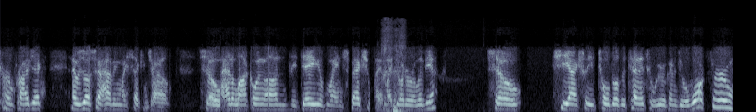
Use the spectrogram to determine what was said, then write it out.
current project? And I was also having my second child, so I had a lot going on the day of my inspection. I had my daughter Olivia, so she actually told all the tenants that we were going to do a walkthrough,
